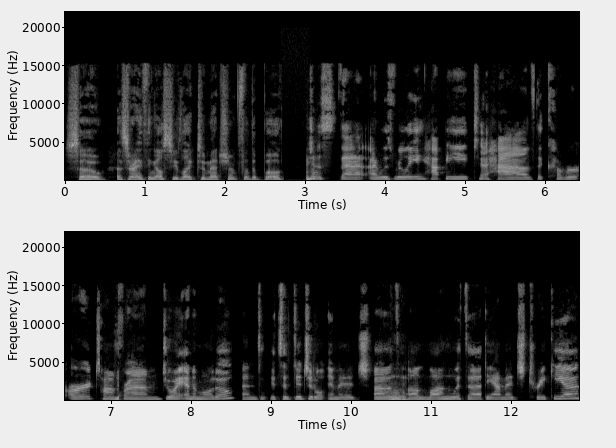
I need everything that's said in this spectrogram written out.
So, is there anything else you'd like to mention for the book? Mm-hmm. just that I was really happy to have the cover art come yeah. from Joy Enomoto, and it's a digital image of mm. a lung with a damaged trachea.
